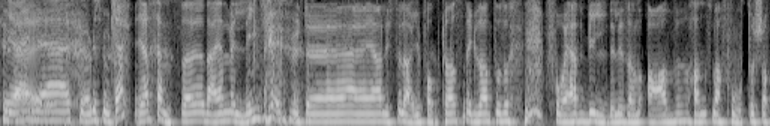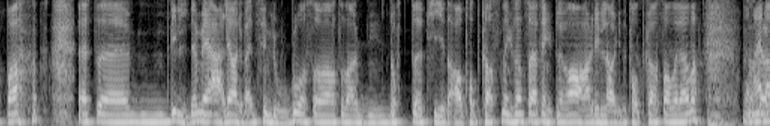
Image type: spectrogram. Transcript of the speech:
før, jeg- eh, før du spurte. Jeg sendte deg en melding og spurte jeg har lyst til å lage podkast, ikke sant. Og så får jeg et bilde liksom av han som har photoshoppa et eh, bilde med Ærlig arbeid sin logo, og så at det har gått eh, tid av podkasten. Så jeg tenkte hva har de lagd podkast allerede? Men nei da,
